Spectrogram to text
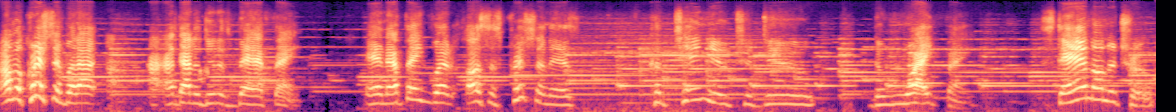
i'm a christian but i i, I got to do this bad thing. And i think what us as christian is continue to do the right thing. Stand on the truth.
